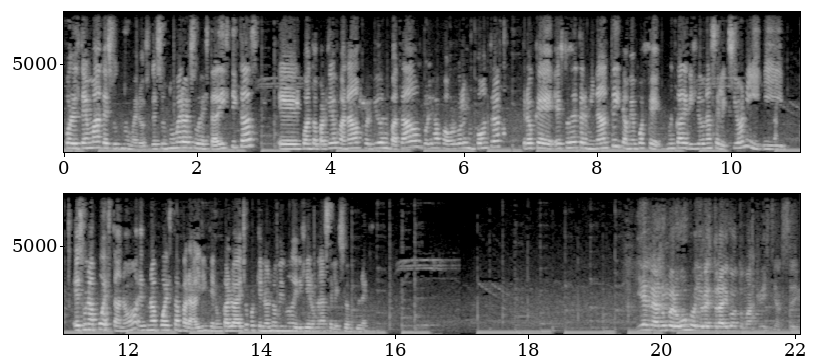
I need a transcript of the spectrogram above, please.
por el tema de sus números, de sus números, de sus estadísticas, eh, en cuanto a partidos ganados, perdidos, empatados, goles a favor, goles en contra, creo que esto es determinante y también pues que nunca ha dirigido una selección y es una apuesta, ¿no? Es una apuesta para alguien que nunca lo ha hecho porque no es lo mismo dirigir una selección que un equipo. Y en la número uno yo les traigo a Tomás Christiansen.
